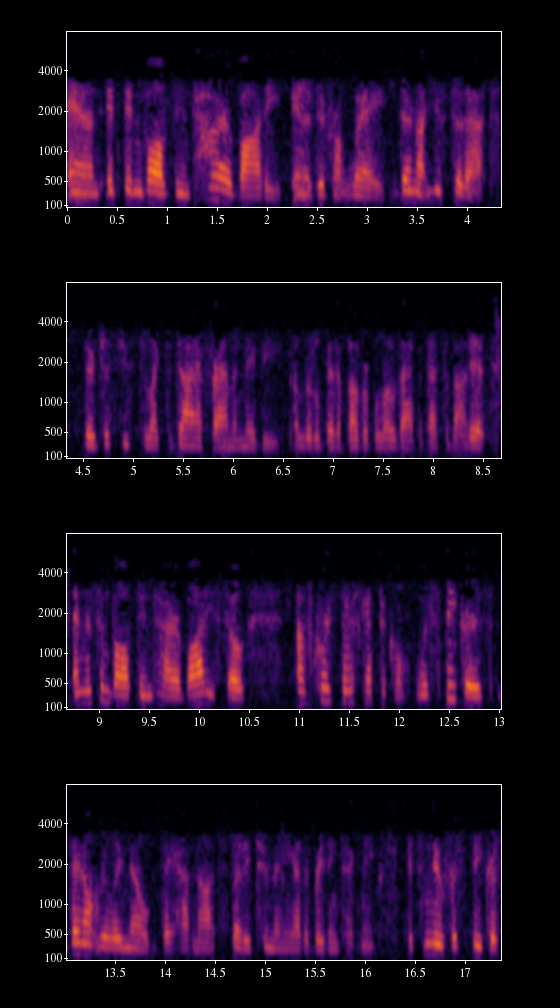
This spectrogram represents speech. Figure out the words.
and it involves the entire body in a different way. They're not used to that. They're just used to like the diaphragm and maybe a little bit above or below that, but that's about it. And this involves the entire body, so of course, they're skeptical. With speakers, they don't really know. They have not studied too many other breathing techniques. It's new for speakers.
